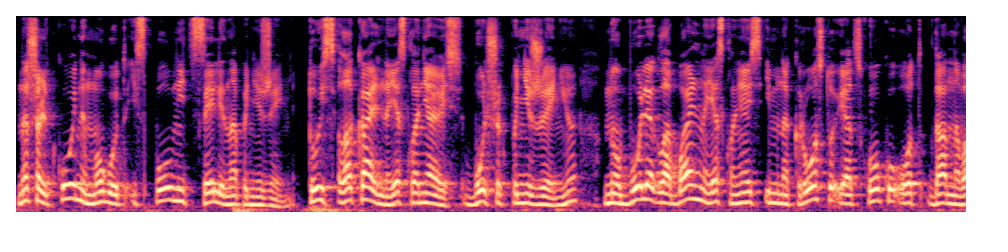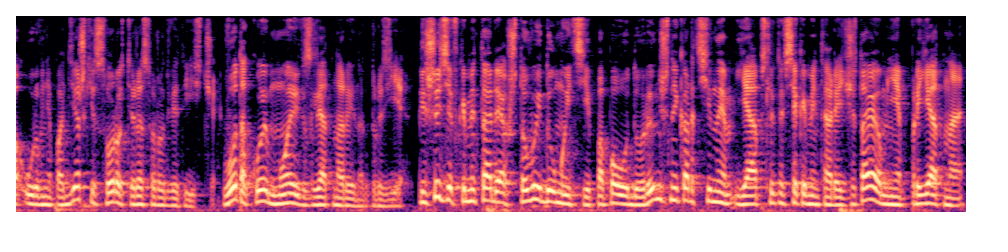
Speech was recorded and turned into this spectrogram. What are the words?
наши альткоины могут исполнить цели на понижение. То есть локально я склоняюсь больше к понижению, но более глобально я склоняюсь именно к росту и отскоку от данного уровня поддержки 40-42 тысячи. Вот такой мой взгляд на рынок, друзья. Пишите в комментариях, что вы думаете по поводу рыночной картины. Я абсолютно все комментарии читаю, мне приятно,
